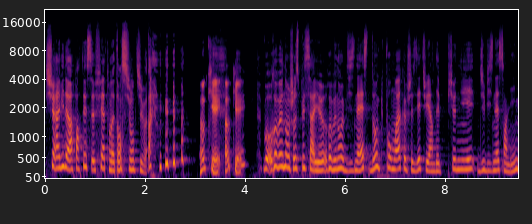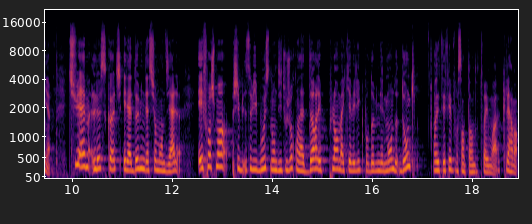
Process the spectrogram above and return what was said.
Je suis ravie d'avoir porté ce fait à ton attention, tu vois. OK, OK. Bon, revenons aux choses plus sérieuses, revenons au business. Donc, pour moi, comme je te disais, tu es un des pionniers du business en ligne. Tu aimes le scotch et la domination mondiale. Et franchement, chez The Boost, on dit toujours qu'on adore les plans machiavéliques pour dominer le monde. Donc, on était fait pour s'entendre, toi et moi, clairement.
